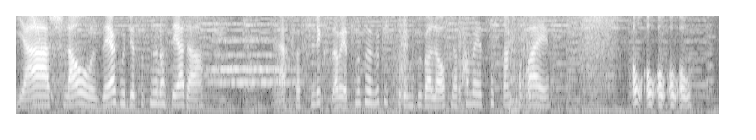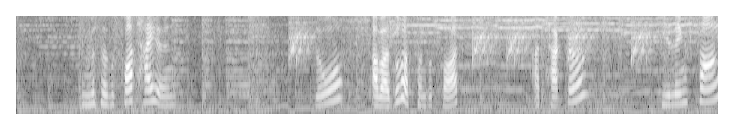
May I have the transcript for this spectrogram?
Ja, schlau. Sehr gut. Jetzt ist nur noch der da. Ach, verflixt. Aber jetzt müssen wir wirklich zu dem rüberlaufen. Da kommen wir jetzt nicht dran vorbei. Oh, oh, oh, oh, oh. Den müssen wir sofort heilen. So. Aber sowas von sofort. Attacke. Healing Song.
